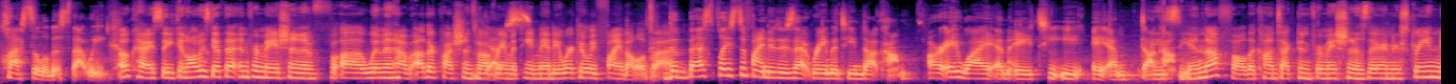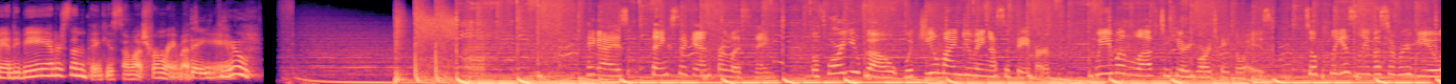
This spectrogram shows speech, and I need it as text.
class syllabus that week. Okay, so you can always get that information if uh, women have other questions about yes. Rayma Team. Mandy, where can we find all of that? The best place to find it is at raymateam.com. R A Y M A T E A M.com. Easy enough. All the contact information is there on your screen. Mandy B. Anderson, thank you so much from Rayma Thank Team. you. Hey guys, thanks again for listening. Before you go, would you mind doing us a favor? We would love to hear your takeaways. So please leave us a review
